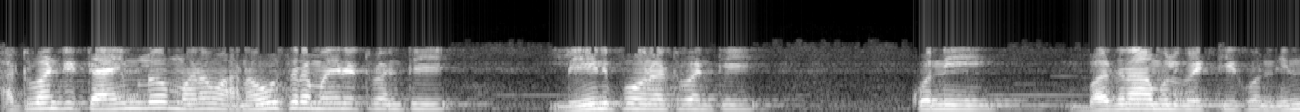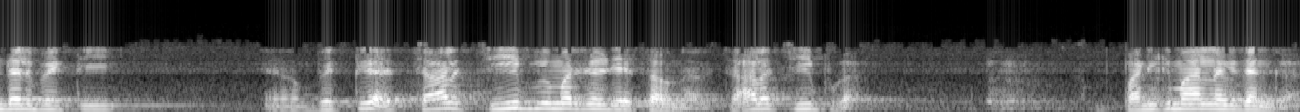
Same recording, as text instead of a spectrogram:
అటువంటి టైంలో మనం అనవసరమైనటువంటి లేనిపోనటువంటి కొన్ని బదనాములు పెట్టి కొన్ని నిందలు పెట్టి వ్యక్తిగా చాలా చీప్ విమర్శలు చేస్తూ ఉన్నారు. చాలా చీప్గా. పనికి మాలిన విధంగా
